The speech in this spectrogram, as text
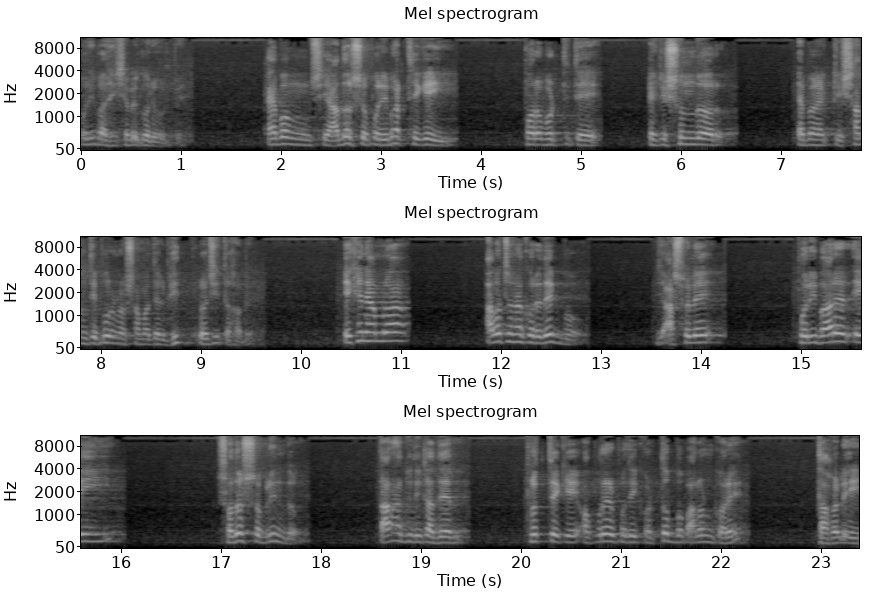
পরিবার হিসেবে গড়ে উঠবে। এবং সেই আদর্শ পরিবার থেকেই পরবর্তীতে একটি সুন্দর এবং একটি শান্তিপূর্ণ সমাজের ভিত রচিত হবে। এখানে আমরা আলোচনা করে দেখব যে আসলে পরিবারের এই সদস্যবৃন্দ, তারা যদি তাদের প্রত্যেকে অপরের প্রতি কর্তব্য পালন করে, তাহলেই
